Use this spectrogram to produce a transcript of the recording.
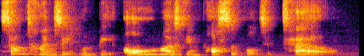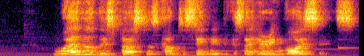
sometimes it would be almost impossible to tell whether this person has come to see me because they're hearing voices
